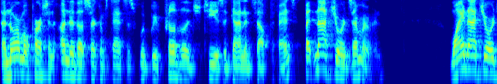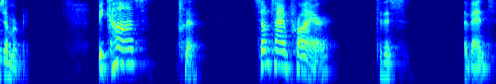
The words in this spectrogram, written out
a normal person under those circumstances would be privileged to use a gun in self defense, but not George Zimmerman. Why not George Zimmerman? Because sometime prior, to this event,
